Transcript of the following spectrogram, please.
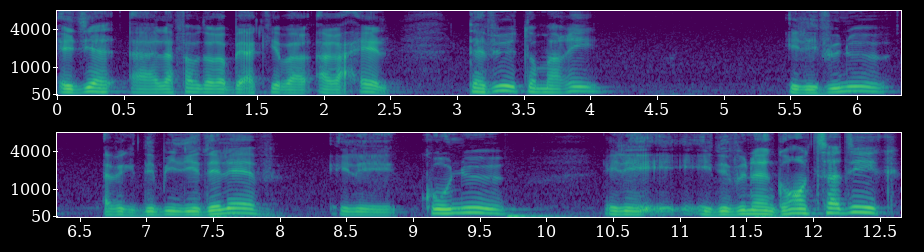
elle dit à, la femme de Rabbi Akiva, à Rachel, T'as vu ton mari? Il est venu avec des milliers d'élèves, il est connu, il est, devenu un grand sadique.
